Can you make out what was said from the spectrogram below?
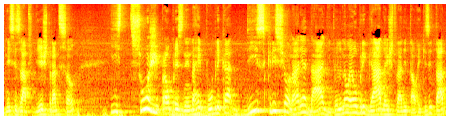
nesses atos de extradição e surge para o presidente da República discricionariedade. Então ele não é obrigado a extraditar o requisitado,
